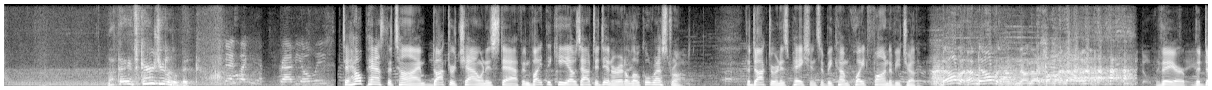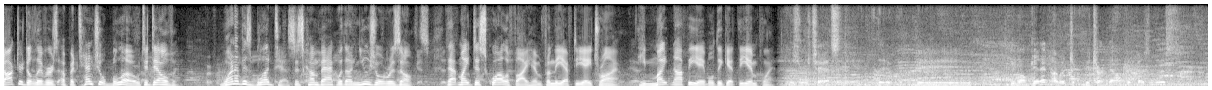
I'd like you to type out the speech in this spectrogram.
Not that it scares you a little bit. You guys like ravioli? To help pass the time, Dr. Chow and his staff invite the Keoghs out to dinner at a local restaurant. The doctor and his patients have become quite fond of each other. Delvin, I'm Delvin. No, no, come on now. There, the doctor delivers a potential blow to Delvin. One of his blood tests has come back with unusual results that might disqualify him from the FDA trial. He might not be able to get the implant. Is there a chance that the, the, he won't get it? I would be turned down because of this?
